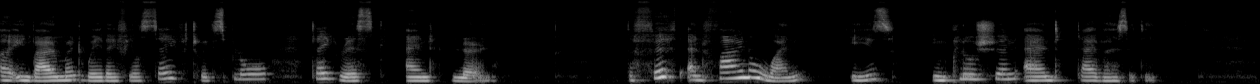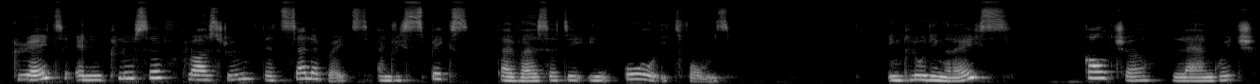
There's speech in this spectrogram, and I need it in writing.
an environment where they feel safe to explore, take risks, and learn. The fifth and final one is inclusion and diversity. Create an inclusive classroom that celebrates and respects diversity in all its forms, including race, culture, language,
